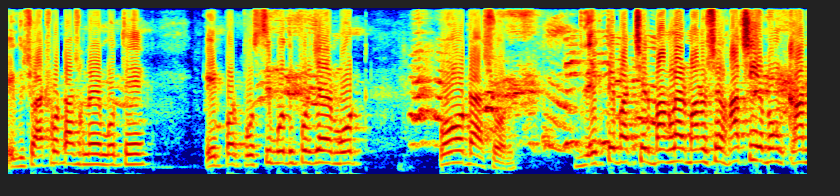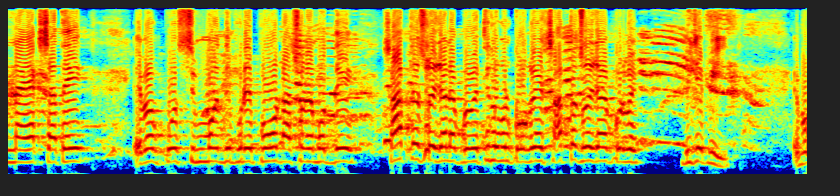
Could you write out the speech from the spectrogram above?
এই দুশো আঠেরোটা আসনের মধ্যে এরপর পশ্চিম মেদিনীপুর জেলার মোট পনেরোটা আসন। দেখতে পাচ্ছেন বাংলার মানুষের হাসি এবং কান্না একসাথে এবং পশ্চিম মেদিনীপুরের পনেরোটা আসনের মধ্যে সাতটা আসনে জয়লাভ করবে তৃণমূল কংগ্রেস, সাতটা আসনে জয়লাভ করবে বিজেপি। এবং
